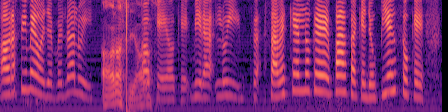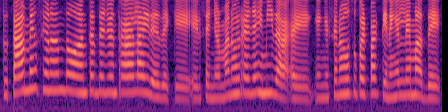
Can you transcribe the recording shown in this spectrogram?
Ahora sí me oyes, ¿verdad, Luis? Ahora sí, ahora sí. Ok, ok. Mira, Luis, ¿sabes qué es lo que pasa? Que yo pienso que tú estabas mencionando antes de yo entrar al aire de que el señor Manuel Reyes y Mida eh, en ese nuevo Super PAC tienen el lema de,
